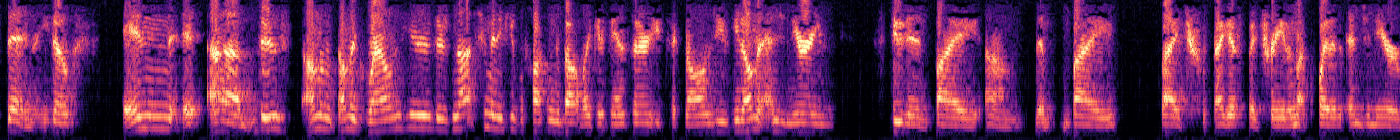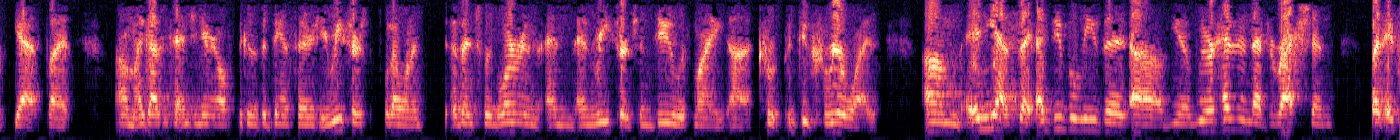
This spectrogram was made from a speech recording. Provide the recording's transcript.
spin. You know, in um, there's on the on the ground here. There's not too many people talking about like advanced energy technologies. You know, I'm an engineering student by um, by by tr- I guess by trade. I'm not quite an engineer yet, but um, I got into engineering also because of advanced energy research. That's what I want to eventually learn and, and research and do with my uh, car- do career wise. Um, and yes, I, I do believe that uh, you know we were headed in that direction, but it's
